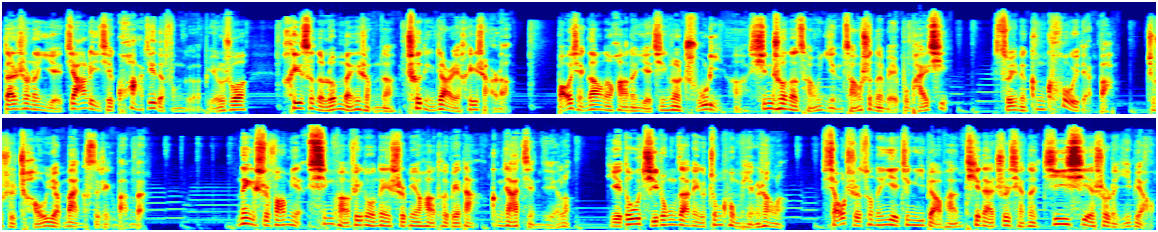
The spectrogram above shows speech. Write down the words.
但是呢也加了一些跨界的风格，比如说黑色的轮眉什么的，车顶垫也黑色的，保险杠的话呢也进行了处理啊。新车呢采用隐藏式的尾部排气。所以呢，更酷一点吧，就是超越 Max 这个版本。内饰方面，新款飞度内饰变化特别大，更加简洁了，也都集中在那个中控屏上了。小尺寸的液晶仪表盘替代之前的机械式的仪表，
